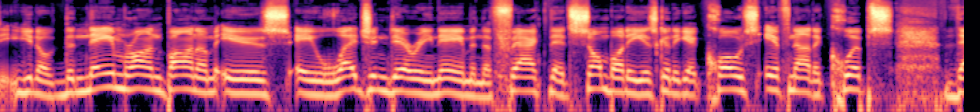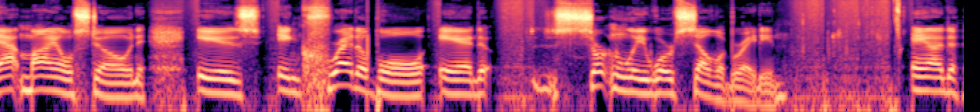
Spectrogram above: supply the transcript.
you know, the name Ron Bonham is a legendary name, and the fact that somebody is going to get close, if not eclipse, that milestone is incredible and certainly worth celebrating. And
